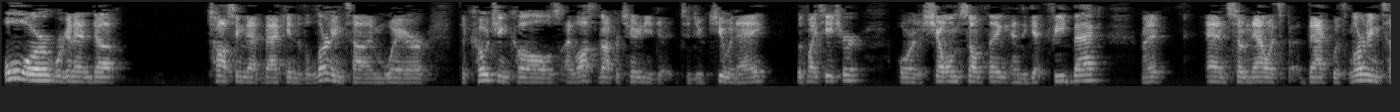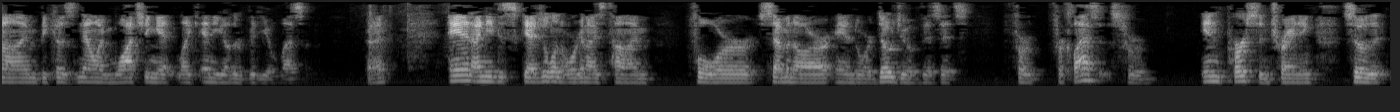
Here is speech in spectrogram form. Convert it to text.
or we're going to end up tossing that back into the learning time where the coaching calls. I lost an opportunity to, to do Q and A with my teacher, or to show them something and to get feedback, right? And so now it's back with learning time because now I'm watching it like any other video lesson. Okay. And I need to schedule and organize time for seminar and or dojo visits for, for classes, for in-person training so that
